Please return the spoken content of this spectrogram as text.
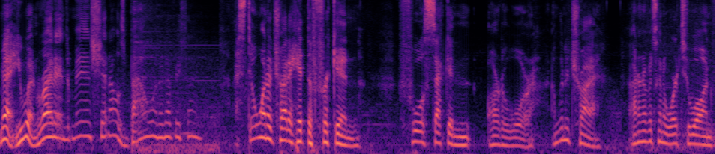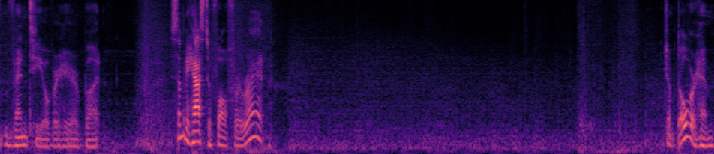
Man, he went right at man. Shit, I was bowing and everything. I still want to try to hit the fricking full second Art of War. I'm gonna try. I don't know if it's gonna work too well on Venti over here, but somebody has to fall for it, right? Jumped over him.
